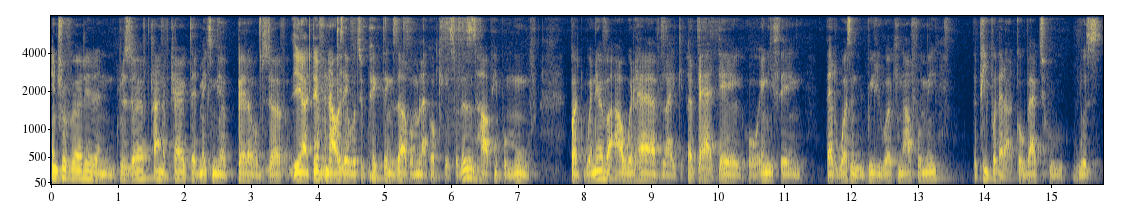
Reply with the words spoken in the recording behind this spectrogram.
introverted and reserved kind of character, it makes me a better observer. Yeah, definitely. And I was able to pick things up, I'm like, okay, so this is how people move. But whenever I would have like a bad day or anything that wasn't really working out for me, the people that I'd go back to was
